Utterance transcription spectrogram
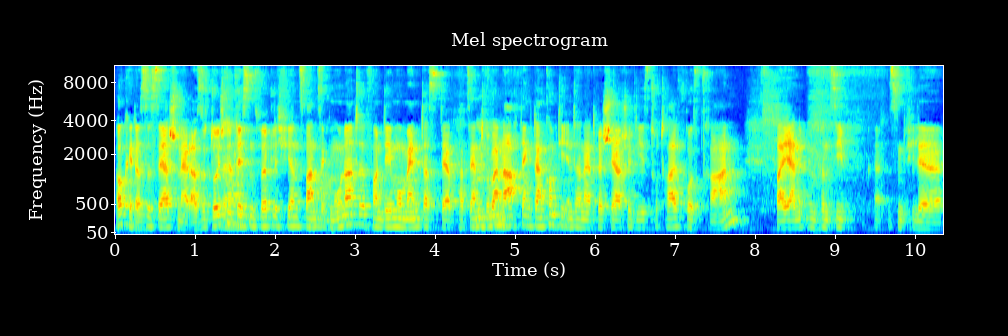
Okay, das ist sehr schnell. Also durchschnittlich ja. sind es wirklich 24 Monate von dem Moment, dass der Patient mhm. drüber nachdenkt. Dann kommt die Internetrecherche, die ist total frustrant, weil ja im Prinzip äh, sind viele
